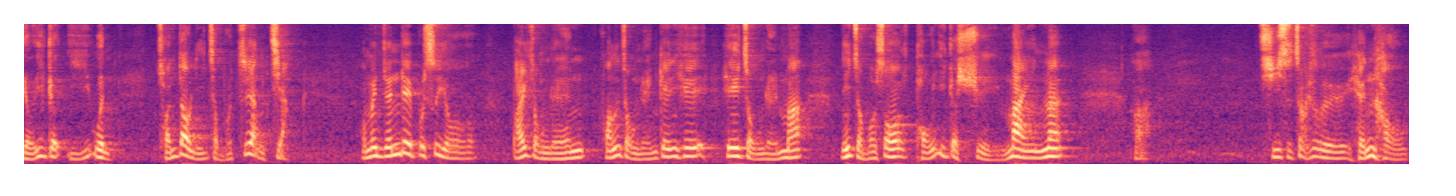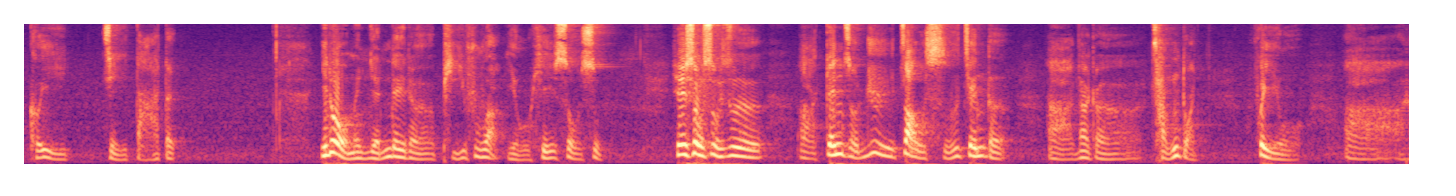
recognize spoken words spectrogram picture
有一个疑问：传道你怎么这样讲？我们人类不是有白种人、黄种人跟黑黑种人吗？你怎么说同一个血脉呢？啊，其实这个是很好可以解答的。因为我们人类的皮肤啊有黑色素，黑色素是啊跟着日照时间的啊那个长短会有啊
